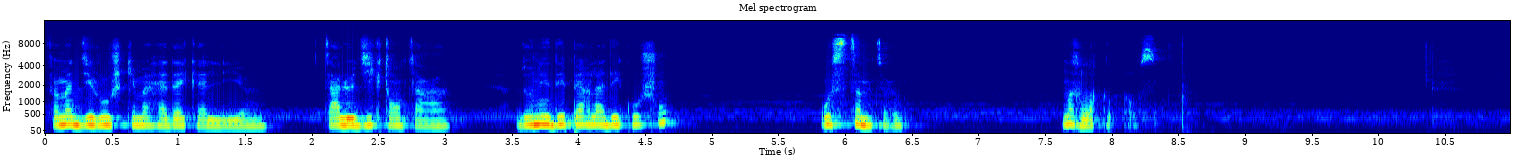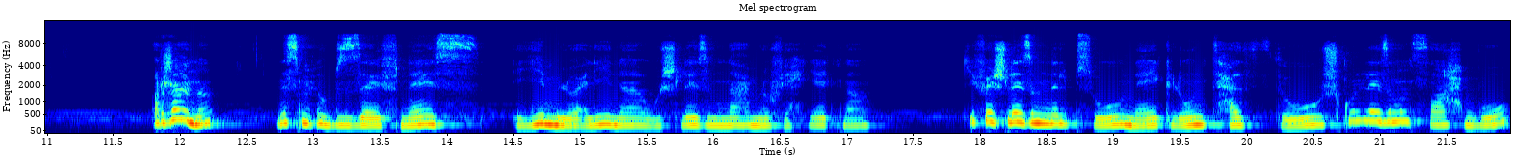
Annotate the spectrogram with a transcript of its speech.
فما ديروش كما هذاك اللي تاع le dicton تاع donner des perles à des cochons واستمتعوا. نغلق القوس. رجعنا نسمعوا بزاف ناس يملوا علينا وش لازم نعملوا في حياتنا. كيفاش لازم نلبسو ناكلو نتحدثو شكون لازم نصاحبو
